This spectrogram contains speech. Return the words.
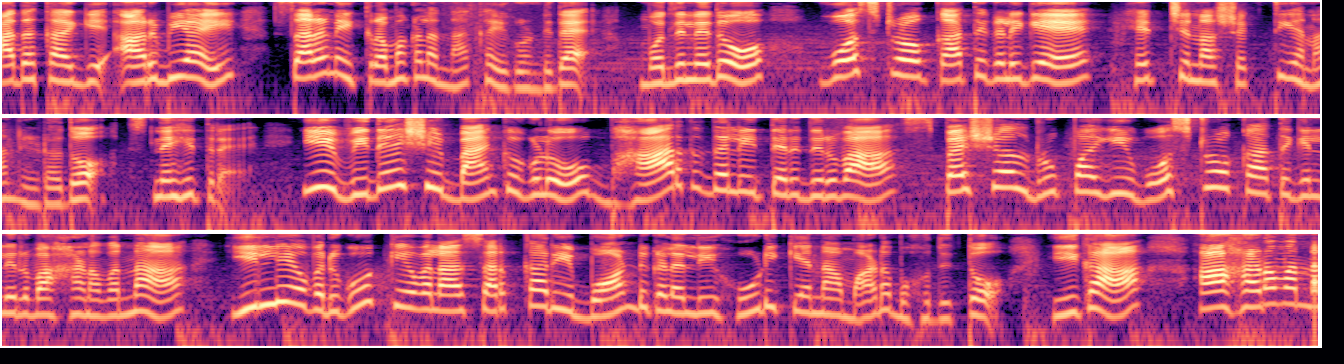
ಅದಕ್ಕಾಗಿ ಆರ್ಬಿಐ ಸರಣಿ ಕ್ರಮಗಳನ್ನ ಕೈಗೊಂಡಿದೆ. ಮೊದಲನೇದು, ವೋಸ್ಟ್ರೋ ಖಾತೆಗಳಿಗೆ ಹೆಚ್ಚಿನ ಶಕ್ತಿಯನ್ನ ನೀಡೋದು. ಸ್ನೇಹಿತರೆ ಈ ವಿದೇಶಿ ಬ್ಯಾಂಕುಗಳು ಭಾರತದಲ್ಲಿ ತೆರೆದಿರುವ ಸ್ಪೆಷಲ್ ರೂಪಾಯಿ ಓಸ್ಟ್ರೋ ಖಾತೆಯಲ್ಲಿರುವ ಹಣವನ್ನ ಇಲ್ಲಿಯವರೆಗೂ ಕೇವಲ ಸರ್ಕಾರಿ ಬಾಂಡ್ಗಳಲ್ಲಿ ಹೂಡಿಕೆಯನ್ನ ಮಾಡಬಹುದಿತ್ತು. ಈಗ ಆ ಹಣವನ್ನ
